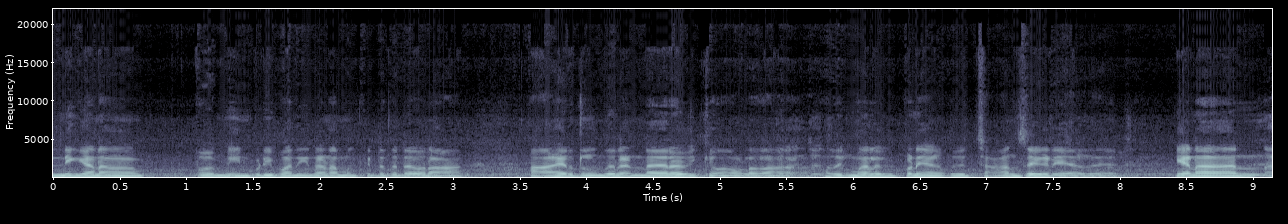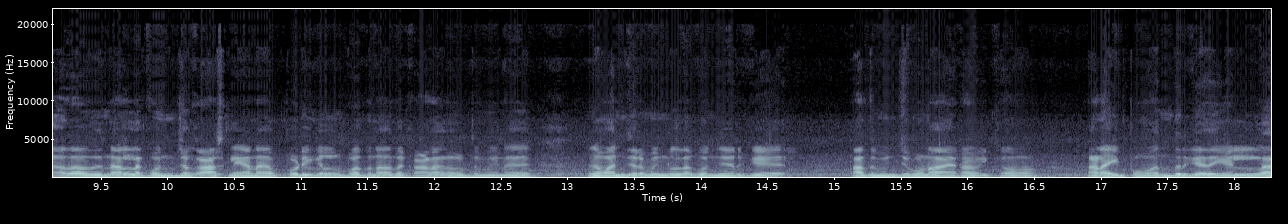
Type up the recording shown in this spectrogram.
இன்றைக்கான இப்போ மீன் பிடி பார்த்தீங்கன்னா நமக்கு கிட்டத்தட்ட ஒரு ஆயிரத்துலேருந்து ரெண்டாயிரம் விற்கும் அவ்வளோதான் அதுக்கு மேலே விற்பனை ஆகிறதுக்கு சான்ஸே கிடையாது. ஏன்னா அதாவது நல்ல கொஞ்சம் காஸ்ட்லியான பொடிகள்னு பார்த்தோன்னா அந்த காணாங்கழுத்து மீன் கொஞ்சம் வஞ்சிர மீன்கள் தான் கொஞ்சம் இருக்குது அது மிஞ்சி போனால் ஆயிரம் விற்கும் ஆனால் இப்போ வந்திருக்க எல்லா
